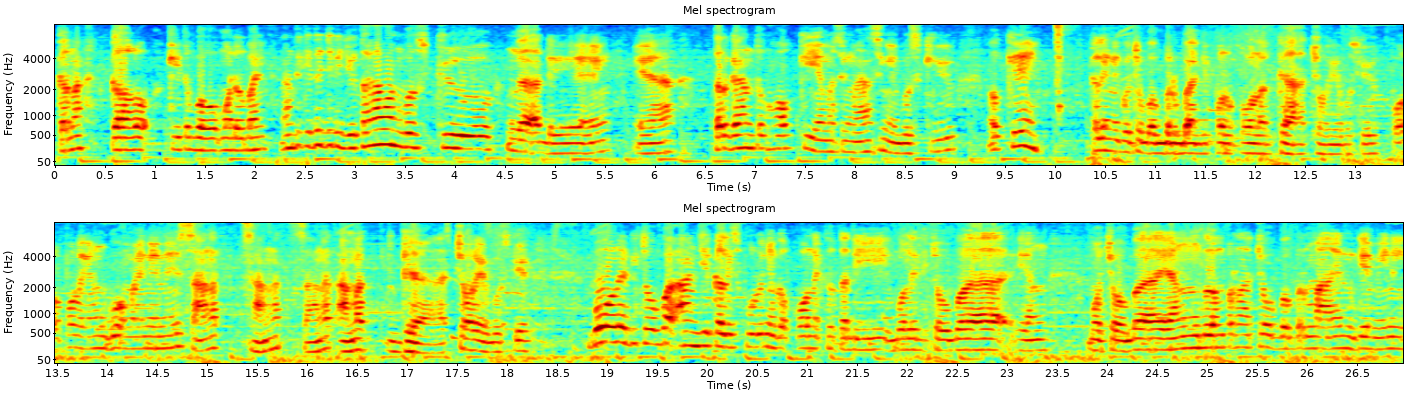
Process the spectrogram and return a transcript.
Karena kalau kita bawa modal banyak Nanti kita jadi jutawan bosku. Nggak deng ya. Tergantung hoki ya masing-masing ya bosku. Oke kali ini gue coba berbagi pola-pola gacor ya bosku pola-pola yang gue main ini sangat sangat sangat amat gacor ya bosku boleh dicoba anjir kali 10 nya gak connect tuh tadi. Boleh dicoba yang mau coba yang belum pernah coba bermain game ini.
